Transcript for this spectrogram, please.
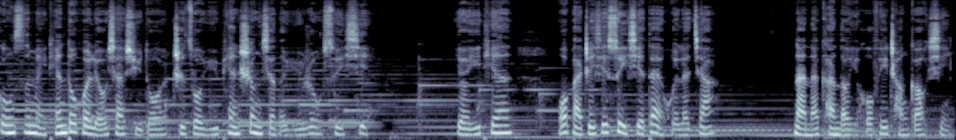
公司每天都会留下许多制作鱼片剩下的鱼肉碎屑。有一天，我把这些碎屑带回了家，奶奶看到以后非常高兴。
